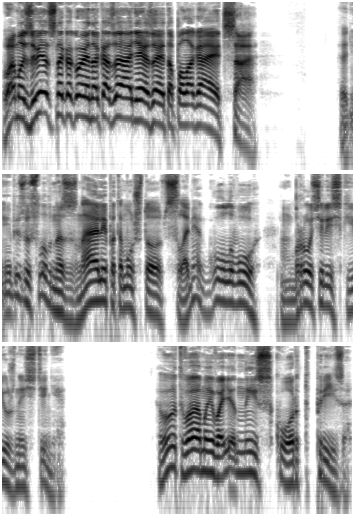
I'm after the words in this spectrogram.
Вам известно, какое наказание за это полагается?» Они, безусловно, знали, потому что, сломя голову, бросились к южной стене. Вот вам и военный эскорт приза.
